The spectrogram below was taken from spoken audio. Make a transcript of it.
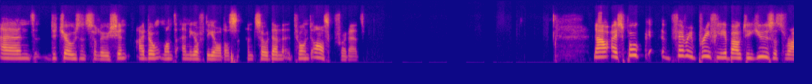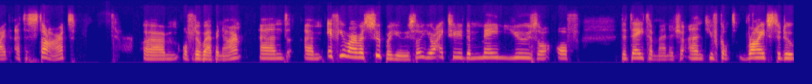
and the chosen solution. I don't want any of the others. And so then it won't ask for that. Now, I spoke very briefly about the user's right at the start um, of the webinar. And um, if you are a super user, you're actually the main user of the data manager and you've got rights to do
